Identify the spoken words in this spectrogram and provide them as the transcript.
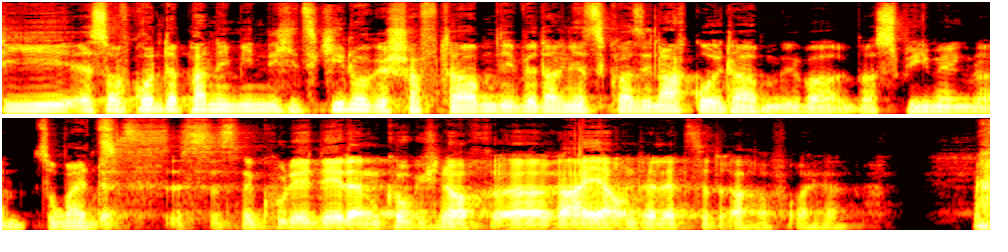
die es aufgrund der Pandemie nicht ins Kino geschafft haben, die wir dann jetzt quasi nachgeholt haben über, über Streaming dann. Soweit. Das, das ist eine coole Idee. Dann gucke ich noch äh, Raya und der letzte Drache vorher.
